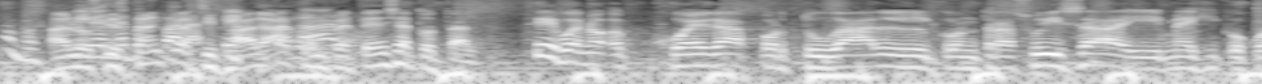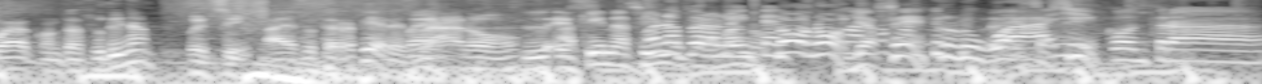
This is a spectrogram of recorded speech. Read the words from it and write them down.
No, pues, a los que están clasificados. Alta Claro. competencia total. Sí, bueno, juega Portugal contra Suiza y México juega contra Surinam. Pues sí. A eso te refieres. ¿no? Claro. Es- Aquí nacimos, Bueno, pero lo intentó No, no, ya sé. contra Uruguay y contra...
